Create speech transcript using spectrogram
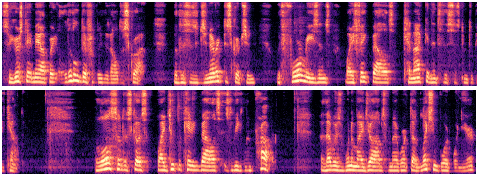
So your state may operate a little differently than I'll describe. But this is a generic description with four reasons why fake ballots cannot get into the system to be counted. We'll also discuss why duplicating ballots is legal and proper. Uh, that was one of my jobs when I worked on election board one year.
